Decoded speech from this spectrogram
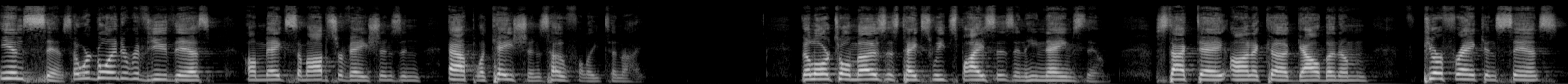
incense. So we're going to review this. I'll make some observations and applications, hopefully, tonight. The Lord told Moses, take sweet spices, and he names them. Stacte, onycha, galbanum, pure frankincense,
